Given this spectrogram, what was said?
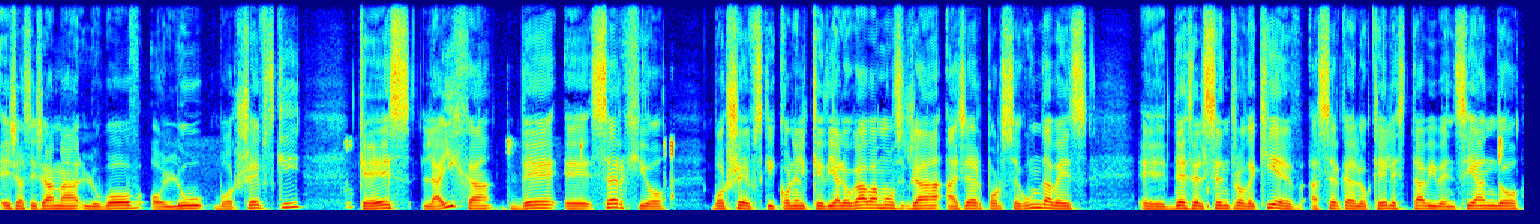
Ella se llama Lubov o Lu Borshevsky, que es la hija de eh, Sergio Borshevsky, con el que dialogábamos ya ayer por segunda vez eh, desde el centro de Kiev acerca de lo que él está vivenciando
